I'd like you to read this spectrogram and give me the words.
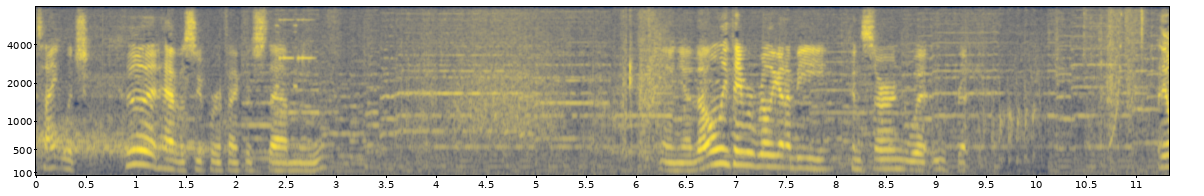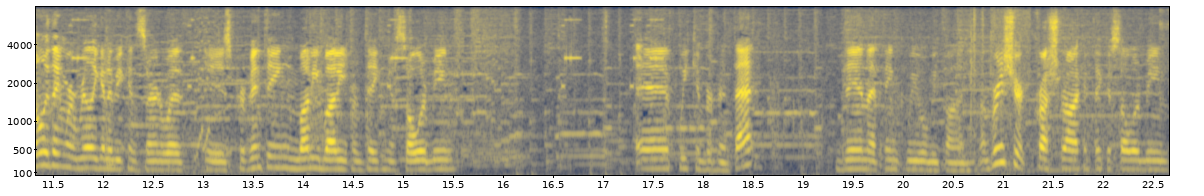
Tight, which could have a super effective stab move. And yeah, the only thing we're really going to be concerned with... Ooh. The only thing we're really going to be concerned with is preventing Muddy Buddy from taking a Solar Beam. If we can prevent that, then I think we will be fine. I'm pretty sure Crush Rock can take a Solar Beam.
